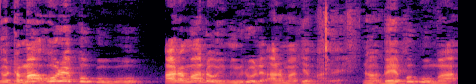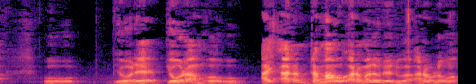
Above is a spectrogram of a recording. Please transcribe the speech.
နော်ဓမ္မဟောတဲ့ပုဂ္ဂိုလ်ကိုအာရမလုပ်ရင်မိမိတို့လည်းအာရမဖြစ်မှာပဲနော်ဘယ်ပုဂ္ဂိုလ်မှဟို ပြောတယ်ပြောတာမဟုတ်ဘူးအဲ့အာရမဓမ္မကိုအာရမလုပ်တဲ့လူကအာရမလုံးအ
